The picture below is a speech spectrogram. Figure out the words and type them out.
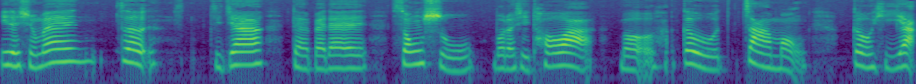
伊就想要做一只特别的松鼠，无就是兔仔，无阁有蚱蜢，阁有鱼仔。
